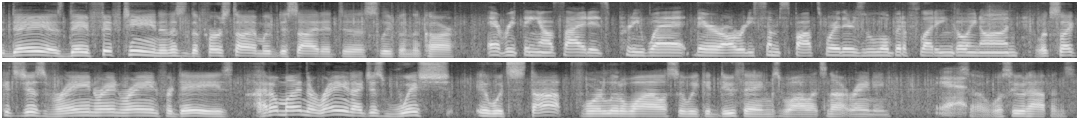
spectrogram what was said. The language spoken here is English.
Today is day 15 and this is the first time we've decided to sleep in the car. Everything outside is pretty wet. There are already some spots where there's a little bit of flooding going on. Looks like it's just rain, rain, rain for days. I don't mind the rain, I just wish it would stop for a little while so we could do things while it's not raining. Yeah. So we'll see what happens.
